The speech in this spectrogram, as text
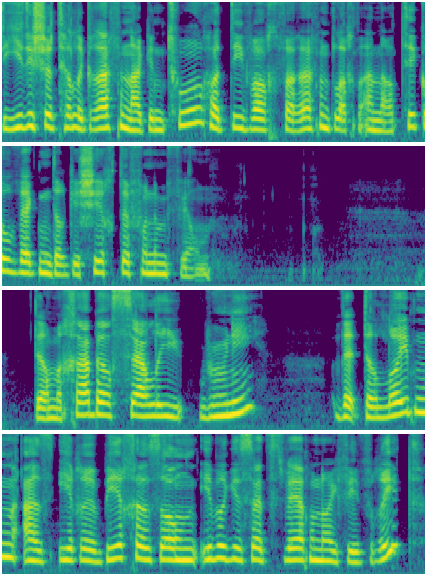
Die jüdische Telegrafenagentur hat die Woche veröffentlicht einen Artikel wegen der Geschichte von dem Film. Der Mechaber Sally Rooney wird erlauben, als ihre Bücher sollen übergesetzt werden auf Ivrit,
